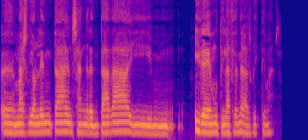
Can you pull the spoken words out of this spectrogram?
eh, más violenta, ensangrentada y, y de mutilación de las víctimas.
